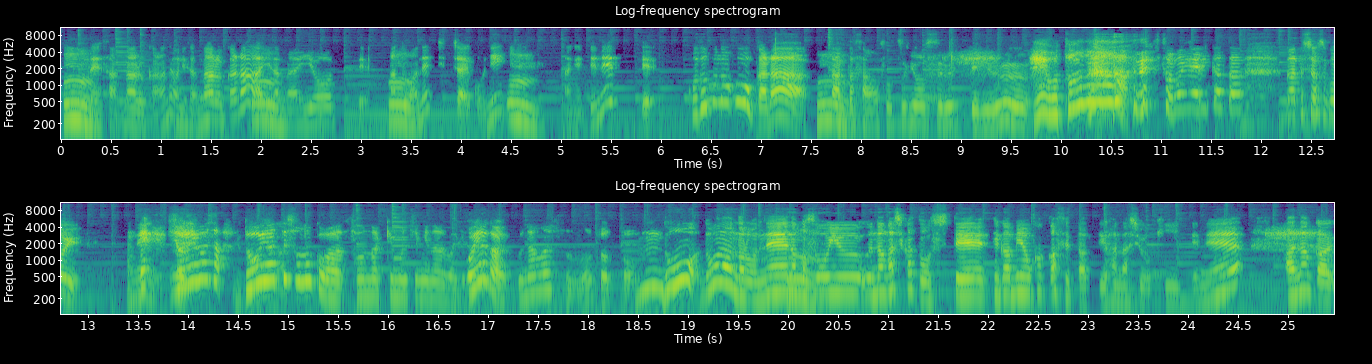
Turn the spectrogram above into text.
うん。お姉さんになるからねお兄さんになるからうん。いらないよって、んあとはねちっちゃい子にうん。あげてねって子供の方からうん。サンタさんを卒業するっていう、え大人。で そのやり方が私はすごい、ね、えそれはさよどうやってその子はそんな気持ちになるわけ？親が促すの？ちょっと。うん、どうどうなんだろうね、うん。なんかそういう促し方をして手紙を書かせたっていう話を聞いてね。あなんか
